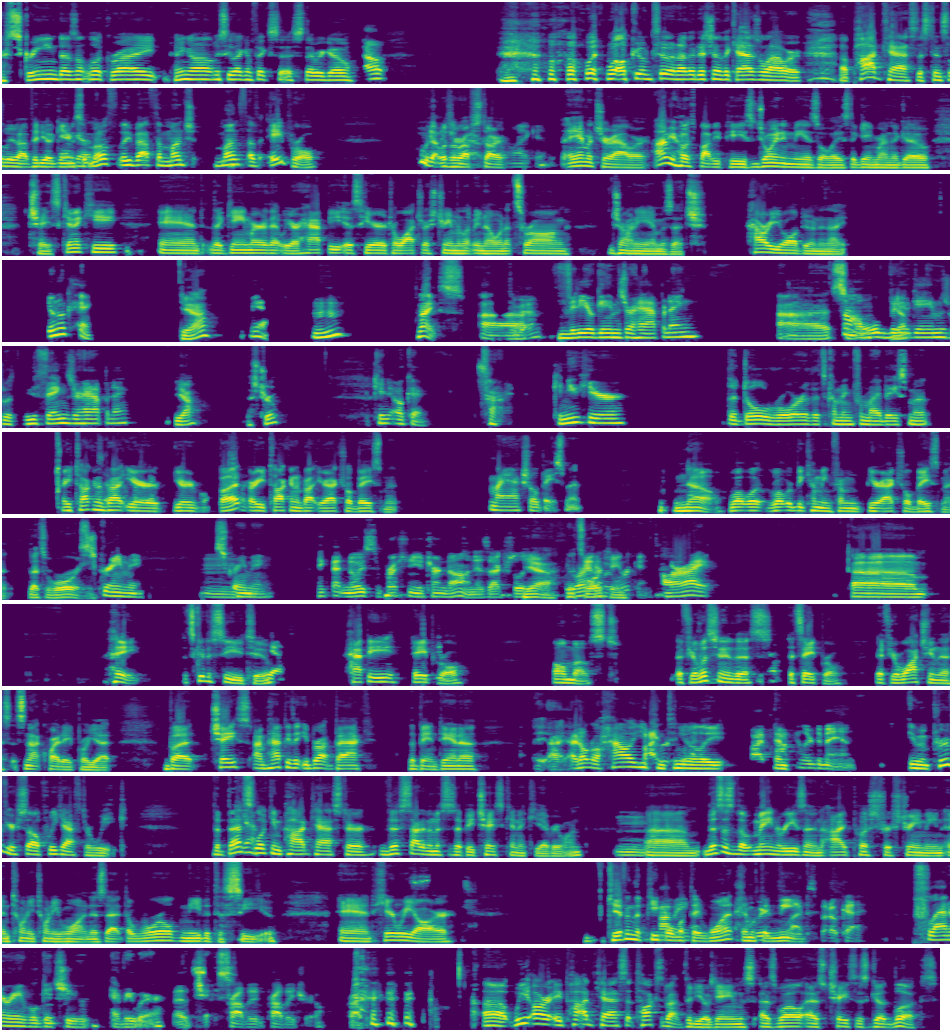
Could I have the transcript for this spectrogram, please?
doesn't look right. Our screen doesn't look right. Hang on, let me see if I can fix this. There we go. Oh. Hello and welcome to another edition of the Casual Hour, a podcast ostensibly about video games, but mostly about the month month of April. Ooh, that was a rough I start. like it. Amateur Hour. I'm your host, Bobby Pease. Joining me, as always, the gamer on the go, Chase Koeneke, and the gamer that we are happy is here to watch our stream and let me know when it's wrong, Johnny Amizich. How are you all doing tonight? Doing okay. Yeah, Yeah. Mm-hmm. nice. Uh, video games are happening. Uh, some Some, old video yep. games with new things are happening. Yeah, that's true. Can you, okay. Sorry. Can you hear the dull roar that's coming from my basement? Are you talking about your your butt? Or are you talking about your actual basement? My actual basement. No. What would what would be coming from your actual basement? That's roaring. Screaming. Mm. Screaming. I think that noise suppression you turned on is actually Yeah, it's Right. working. working. All right. Um, hey, it's good to see you two. Yes. Happy April, almost. If you're listening to this, it's April. If you're watching this, it's not quite April yet. But Chase, I'm happy that you brought back the bandana. I, I don't know how you By continually By And- popular demand. you improve yourself week after week. The best Yeah. looking podcaster this side of the Mississippi, Chase Koeneke, everyone. Mm. Um, this is the main reason I pushed for streaming in 2021 is that the world needed to see you. And here we are, giving the people Bobby, what they want and what they need. flex, but okay. Flattery will get you everywhere. That's Chase. probably probably true. Probably. Uh, we are a podcast that talks about video games as well as Chase's good looks.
